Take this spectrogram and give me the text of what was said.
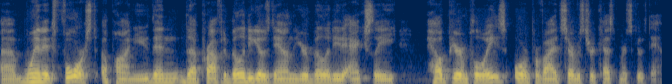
uh, when it's forced upon you, then the profitability goes down. Your ability to actually help your employees or provide service to your customers goes down.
